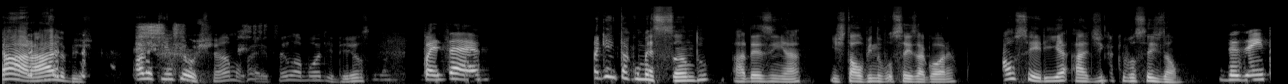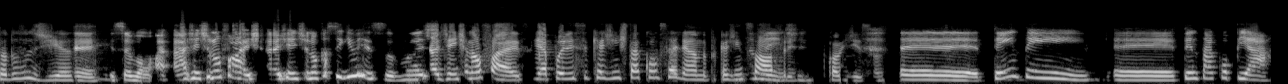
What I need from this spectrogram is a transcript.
Caralho, bicho. Olha quem que eu chamo, velho. Pelo amor de Deus. Pois é. Pra quem tá começando a desenhar e está ouvindo vocês agora, qual seria a dica que vocês dão? Desenhe todos os dias. É, isso é bom. A, a gente não faz, a gente não conseguiu isso, mas A gente não faz. E é por isso que a gente tá aconselhando, porque a gente sofre Exatamente. por causa disso. é, tentem é, tentar copiar.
